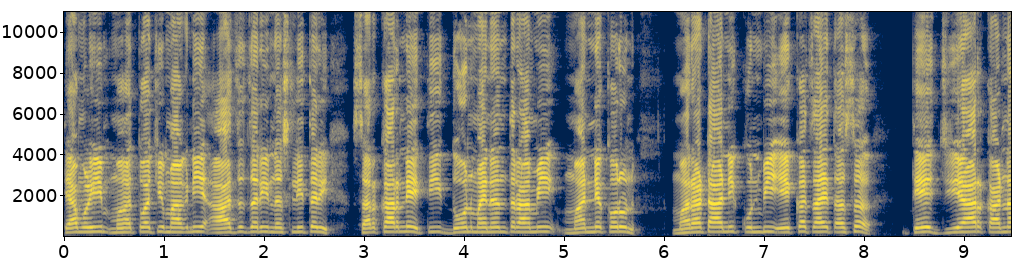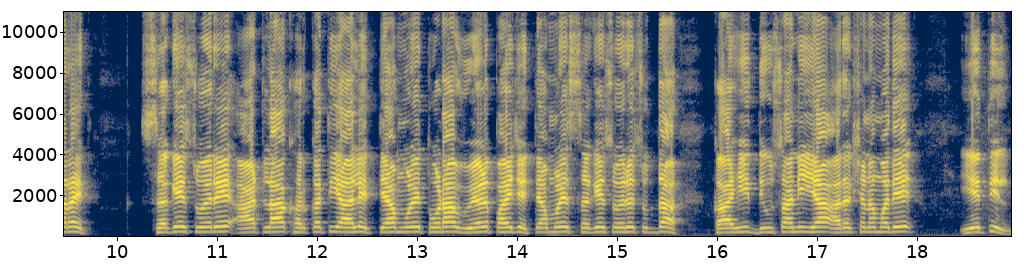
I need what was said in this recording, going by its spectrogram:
त्यामुळे ही महत्त्वाची मागणी आज जरी नसली तरी सरकारने ती दोन महिन्यानंतर आम्ही मान्य करून मराठा आणि कुणबी एकच आहेत असं ते जी आर काढणार आहेत. सगळे सोयरे आठ लाख हरकती आले त्यामुळे थोडा वेळ पाहिजे. त्यामुळे सगळे सोयरेसुद्धा काही दिवसांनी या आरक्षणामध्ये येतील.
